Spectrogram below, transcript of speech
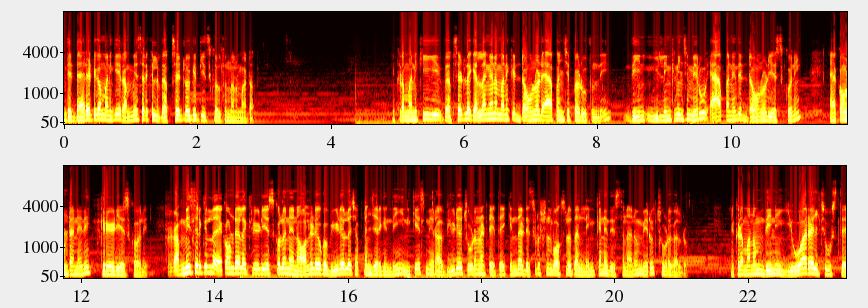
ఇది డైరెక్ట్గా మనకి రమ్య సర్కిల్ వెబ్సైట్లోకి తీసుకెళ్తుంది అనమాట ఇక్కడ మనకి ఈ వెబ్సైట్లోకి వెళ్ళంగానే మనకి డౌన్లోడ్ యాప్ అని చెప్పి అడుగుతుంది. దీని ఈ లింక్ నుంచి మీరు యాప్ అనేది డౌన్లోడ్ చేసుకొని అకౌంట్ అనేది క్రియేట్ చేసుకోవాలి. రమ్మీ సర్కిల్లో అకౌంట్ ఎలా క్రియేట్ చేసుకోవాలో నేను ఆల్రెడీ ఒక వీడియోలో చెప్పడం జరిగింది. ఇన్ కేస్ మీరు ఆ వీడియో చూడనట్టయితే కింద డిస్క్రిప్షన్ బాక్స్లో దాని లింక్ అనేది ఇస్తున్నాను. మీరు చూడగలరు. ఇక్కడ మనం దీని యూఆర్ఎల్ చూస్తే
